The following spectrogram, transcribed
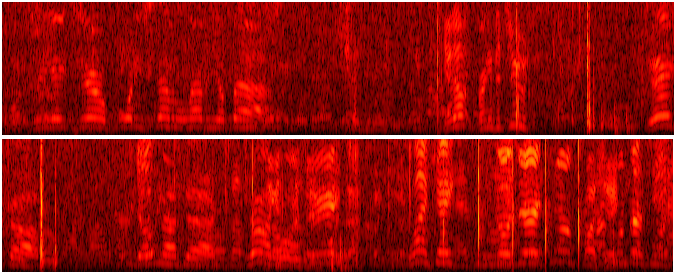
Four, three, eight, zero, forty-seven, eleven. Your best. Get up, bring the juice. Jacob. Sitting on deck. John holding. Come on, Jake. Let's go, Jake. Come on. Come on, Jake. one, best one.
